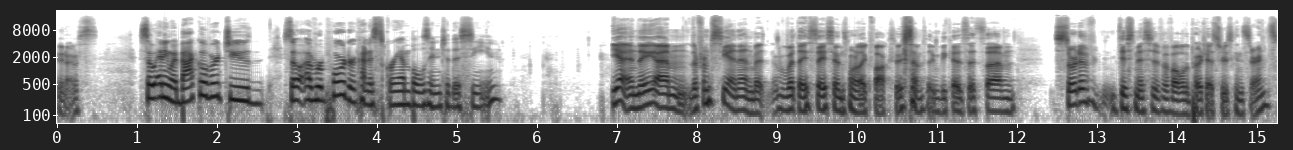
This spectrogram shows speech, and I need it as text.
Who knows? So anyway, back over to so a reporter kind of scrambles into the scene. Yeah, and they um they're from CNN, but what they say sounds more like Fox or something because it's um sort of dismissive of all the protesters' concerns.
